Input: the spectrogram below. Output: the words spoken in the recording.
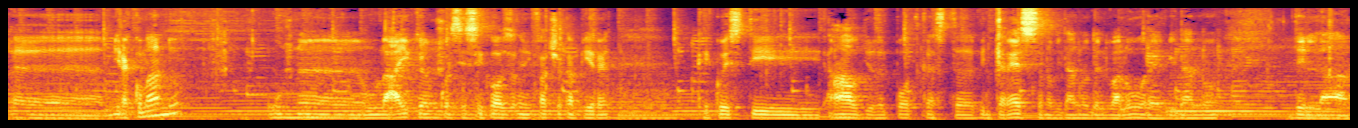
Eh, mi raccomando, un, un like, un qualsiasi cosa che mi faccia capire che questi audio del podcast vi interessano, vi danno del valore, vi danno della,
